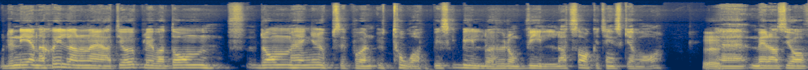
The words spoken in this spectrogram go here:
Och den ena skillnaden är att jag upplever att de, de hänger upp sig på en utopisk bild av hur de vill att saker och ting ska vara. Mm. Eh, Medan jag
